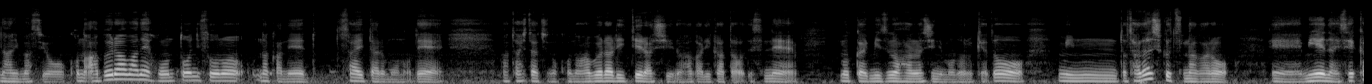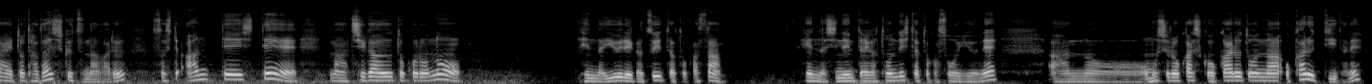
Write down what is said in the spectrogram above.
なりますよ。この油はね、本当にその、なんかね、最たるもので、私たちのこの油リテラシーの上がり方はですね、もう一回水の話に戻るけど、みんと正しくつながろう。えー、見えない世界と正しくつながる。そして安定して、まあ違うところの変な幽霊がついたとかさ、変な思念体が飛んできたとかそういうね、あの、面白おかしくオカルトな、オカルティだね。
